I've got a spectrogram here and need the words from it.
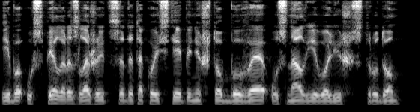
ибо успело разложиться до такой степени, что Буве узнал его лишь с трудом.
